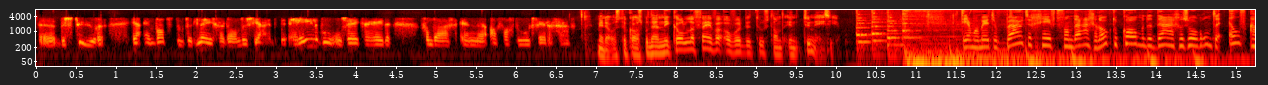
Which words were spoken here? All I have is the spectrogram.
uh, besturen? Ja, en wat doet het leger dan? Dus ja, een heleboel onzekerheden vandaag en afwachten hoe het verder gaat. Midden-Oosten-correspondent Nicole Lefever over de toestand in Tunesië. Thermometer buiten geeft vandaag en ook de komende dagen zo rond de 11 à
